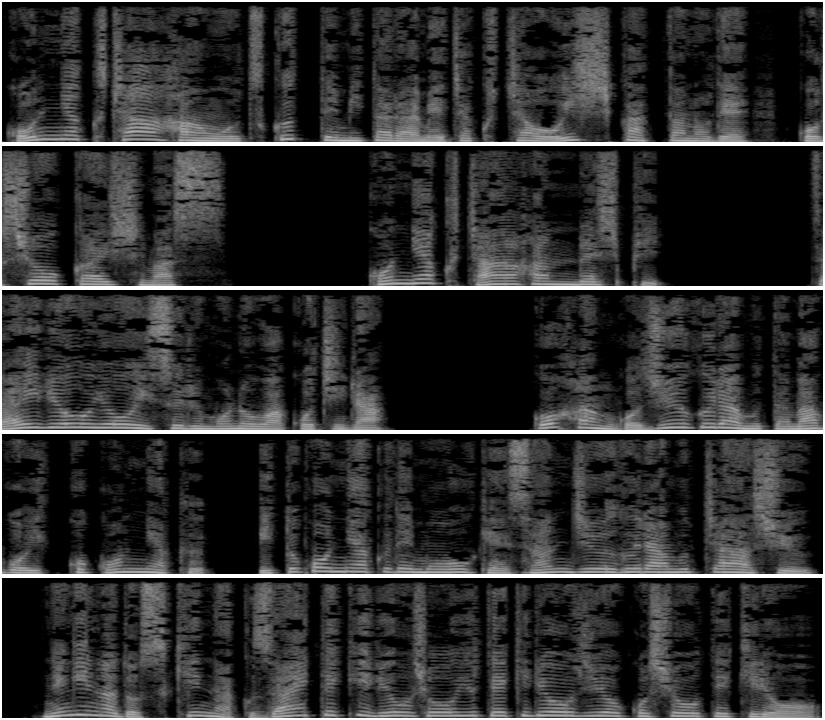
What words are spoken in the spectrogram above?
こんにゃくチャーハンを作ってみたらめちゃくちゃ美味しかったのでご紹介します。こんにゃくチャーハンレシピ。材料用意するものはこちら。ご飯 50g 卵1個こんにゃく、糸こんにゃくでも OK30g チャーシュー、ネギなど好きな具材適量醤油適量塩胡椒適量。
